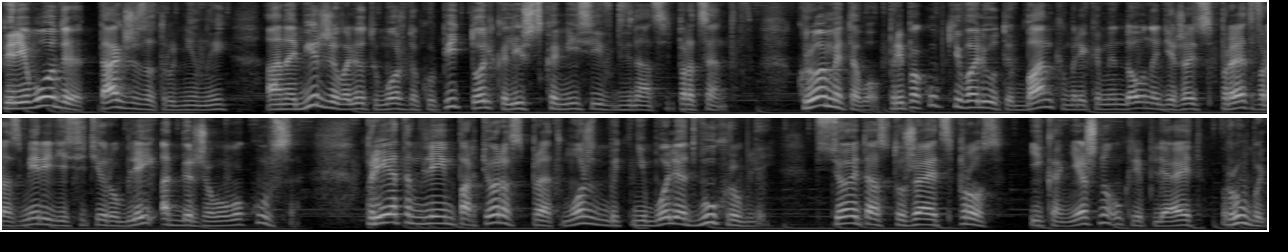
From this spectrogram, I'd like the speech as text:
Переводы также затруднены, а на бирже валюту можно купить только лишь с комиссией в 12%. Кроме того, при покупке валюты банкам рекомендовано держать спред в размере 10 рублей от биржевого курса. При этом для импортеров спред может быть не более 2 рублей. Все это остужает спрос и, конечно, укрепляет рубль.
